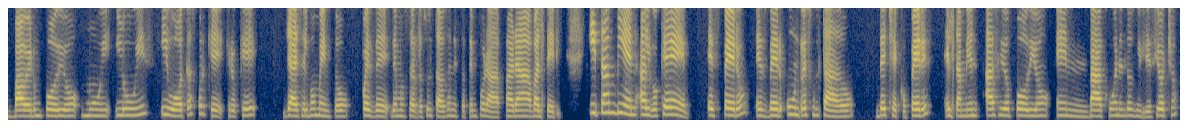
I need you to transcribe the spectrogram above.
va a haber un podio muy Luis y Botas porque creo que ya es el momento pues de demostrar resultados en esta temporada para Valtteri. Y también algo que espero es ver un resultado de Checo Pérez. Él también ha sido podio en Baku en el 2018.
